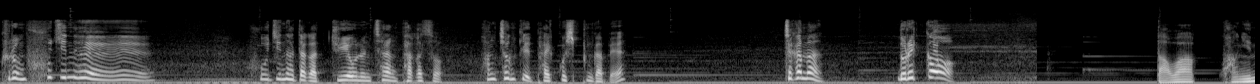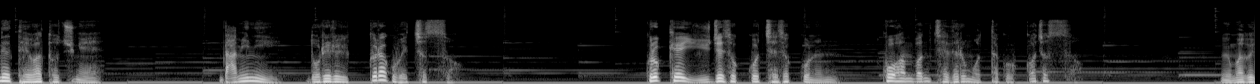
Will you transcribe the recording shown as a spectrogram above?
그럼 후진해. 후진하다가 뒤에 오는 차랑 박아서 황천길 밟고 싶은가 봐. 잠깐만. 노래 꺼. 나와 광인의 대화 도중에 남인이 노래를 끄라고 외쳤어. 그렇게 유재석고 재석고는 고 한 번 제대로 못하고 꺼졌어. 음악을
